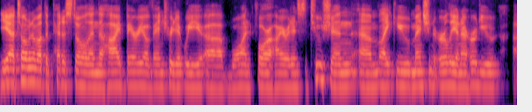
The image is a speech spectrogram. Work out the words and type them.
Yeah, talking about the pedestal and the high barrier of entry that we uh, want for a higher ed institution, um, like you mentioned earlier, and I heard you uh,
